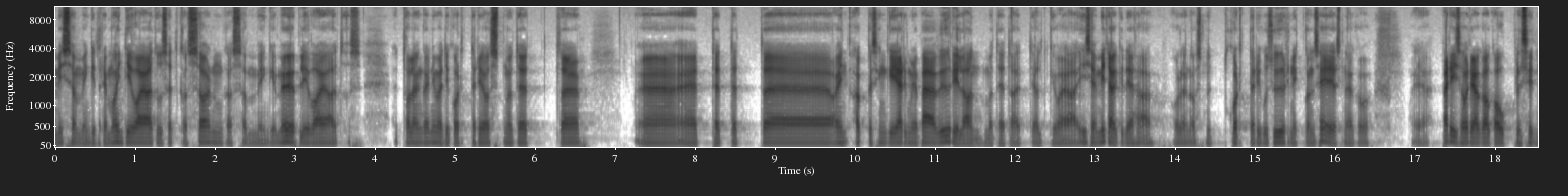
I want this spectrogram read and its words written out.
mis on mingid remondivajadused, kas on, kas on mingi mööblivajadus. et olen ka niimoodi korteri ostnud, et, et, et, et ainult hakkasingi järgmine päev üürile andma teda, et ei olnudki vaja ise midagi teha. olen ostnud korteri, kus üürnik on sees nagu ma ei tea, päris orjaga kauplesin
